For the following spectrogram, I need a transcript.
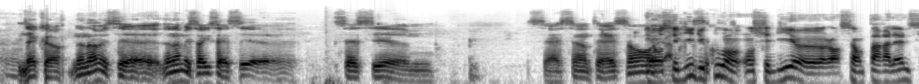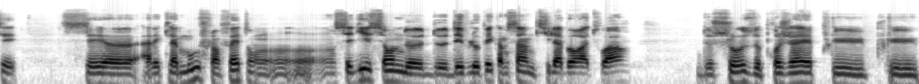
Euh, D'accord. Non, non, mais c'est, euh, non, non, mais c'est vrai que c'est assez, euh, c'est assez, euh, c'est assez intéressant. Et on s'est dit, du coup, on, on s'est dit, euh, alors c'est en parallèle, c'est c'est euh, avec la moufle en fait, on, on, on s'est dit essayons de, de développer comme ça un petit laboratoire de choses, de projets plus plus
